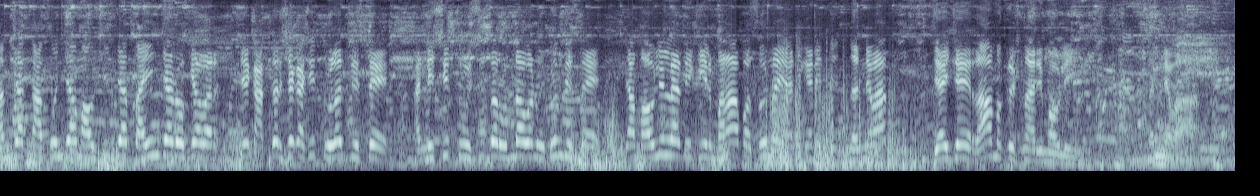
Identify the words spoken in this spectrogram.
आमच्या काकूंच्या मावशींच्या ताईंच्या डोक्यावर एक आकर्षक अशी तुळस दिसते. आणि निश्चित तुळशीचं वृंदावन उठून दिसतंय. त्या माऊलीला देखील मनापासून या ठिकाणी धन्यवाद. जय जय रामकृष्ण हरी माऊली. धन्यवाद.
